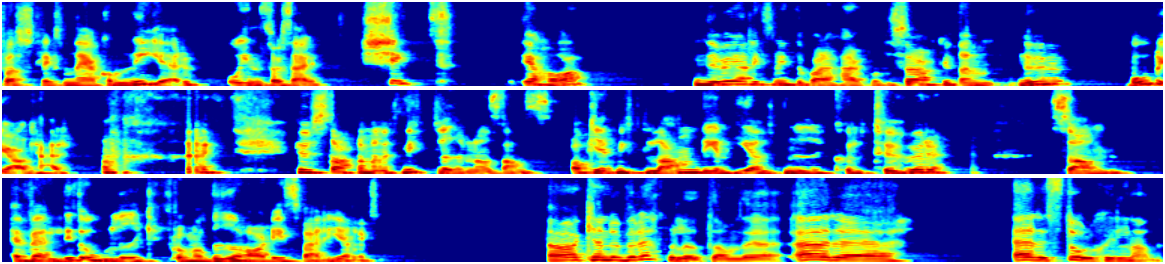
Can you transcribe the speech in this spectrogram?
först liksom när jag kom ner och insåg så här, shit, jaha, nu är jag liksom inte bara här på besök utan nu bor jag här. Hur startar man ett nytt liv någonstans? Och i ett nytt land, i en helt ny kultur som är väldigt olik från vad vi har det i Sverige. Liksom. Ja, kan du berätta lite om det? Är det, är det stor skillnad?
